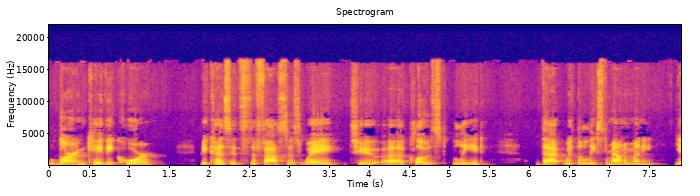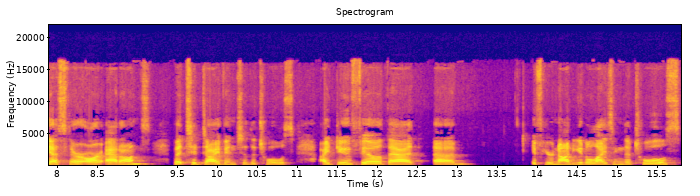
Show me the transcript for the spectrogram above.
learn kvCORE because it's the fastest way to a closed lead that with the least amount of money. Yes, there are add-ons, but to dive into the tools. I do feel that um, if you're not utilizing the tools,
